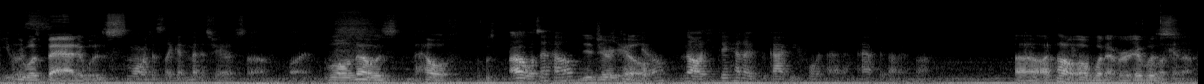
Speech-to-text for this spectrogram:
he it was was- bad. It was more just like administrative stuff, but well, no, it was health. Was oh, was it health? Yeah, Jerry Kill. No, he, they had a guy before that. After that, I thought. uh, I thought oh whatever. It was look it up.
